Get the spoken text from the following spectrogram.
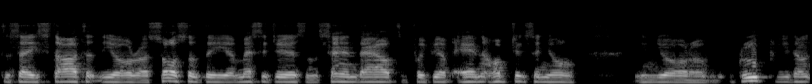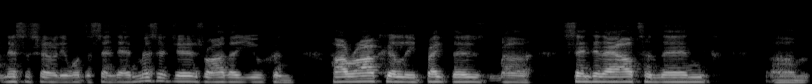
to say start at your source of the uh, messages and send out. If you have n objects in your in your uh, group, you don't necessarily want to send n messages. Rather, you can hierarchically break those, uh, send it out, and then um,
